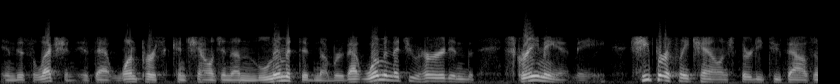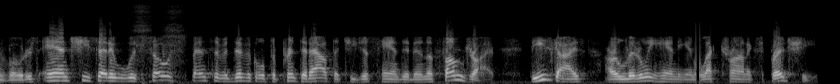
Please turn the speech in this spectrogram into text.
in this election is that one person can challenge an unlimited number. That woman that you heard in the, screaming at me, she personally challenged 32,000 voters, and she said it was so expensive and difficult to print it out that she just handed in a thumb drive. These guys are literally handing in electronic spreadsheets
